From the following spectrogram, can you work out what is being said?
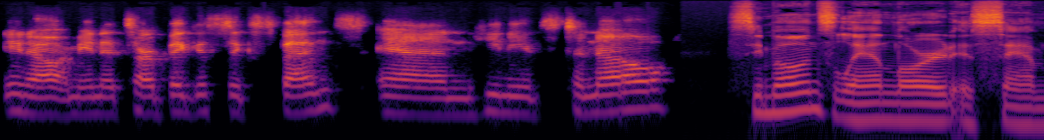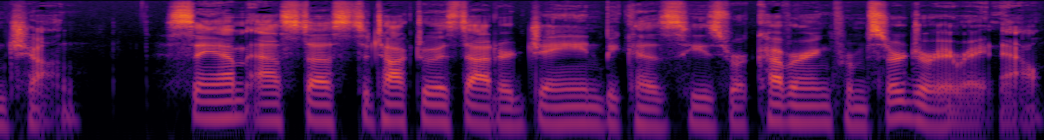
You know, I mean, it's our biggest expense, and he needs to know. Simone's landlord is Sam Chung. Sam asked us to talk to his daughter Jane because he's recovering from surgery right now.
